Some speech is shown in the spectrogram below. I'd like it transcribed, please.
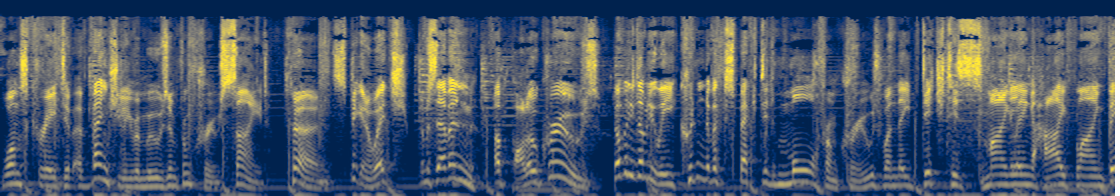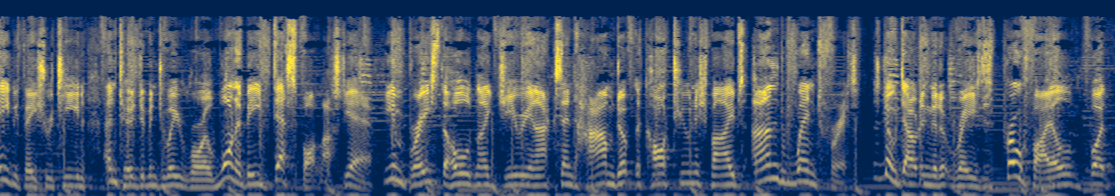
once creative eventually removes him from Crews' side. And speaking of which, number 7, Apollo Crews. WWE couldn't have expected more from Crews when they ditched his smiling, high flying babyface routine and turned him into a royal wannabe despot last year. He embraced the whole Nigerian accent, hammed up the cartoonish vibes, and went for it. There's no doubting that it raised his profile, but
